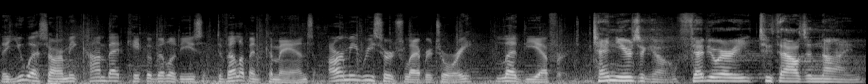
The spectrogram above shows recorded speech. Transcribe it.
The U.S. Army Combat Capabilities Development Command's Army Research Laboratory led the effort. 10 years ago, February 2009,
